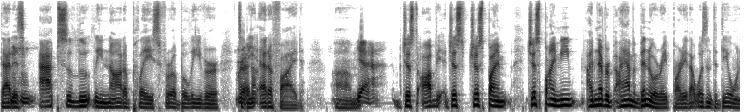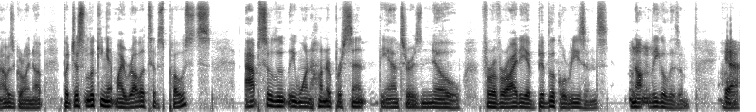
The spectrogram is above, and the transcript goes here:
that is Mm-hmm. absolutely not a place for a believer to Right be on. edified um, Yeah. just obvious just just by just by me i've never i haven't been to a rave party that wasn't the deal when i was growing up but just mm-hmm. looking at my relatives posts absolutely 100% the answer is no for a variety of biblical reasons not mm-hmm. legalism um, Yeah.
